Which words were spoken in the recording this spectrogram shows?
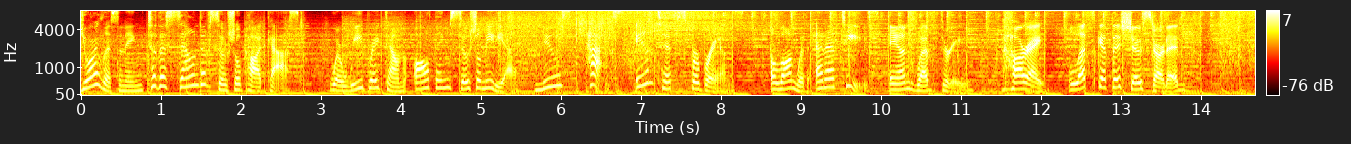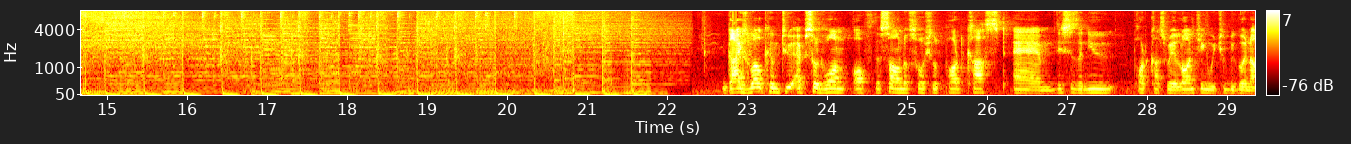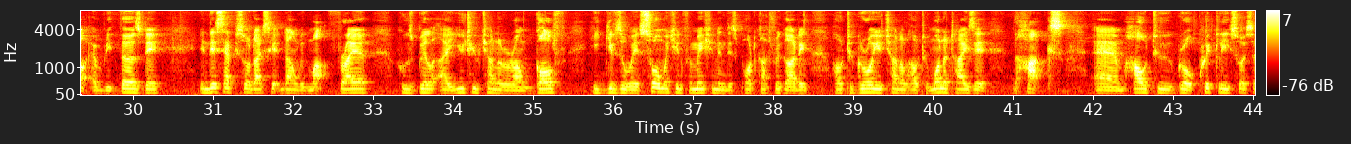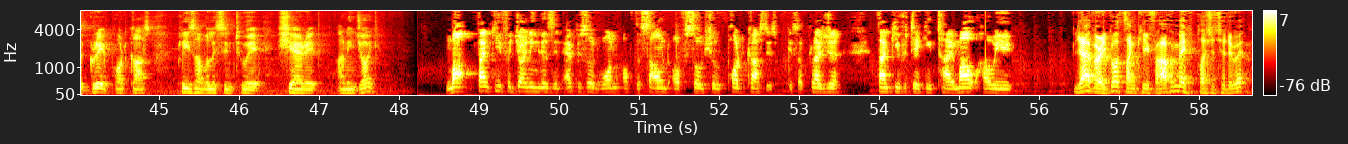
You're listening to the Sound of Social podcast, where we break down all things social media, news, hacks, and tips for brands, along with NFTs and Web3. All right, let's get this show started. Guys, welcome to episode one of the Sound of Social podcast. Um, this is a new podcast we're launching, which will be going out every Thursday. In this episode, I sit down with Matt Fryer, who's built a YouTube channel around golf. He gives away so much information in this podcast regarding how to grow your channel, how to monetize it, the hacks, um, how to grow quickly. So it's a great podcast. Please have a listen to it, share it, and enjoy. Matt, thank you for joining us in episode one of the Sound of Social podcast. It's, it's a pleasure. Thank you for taking time out. How are you? Yeah, very good. Thank you for having me. Pleasure to do it.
